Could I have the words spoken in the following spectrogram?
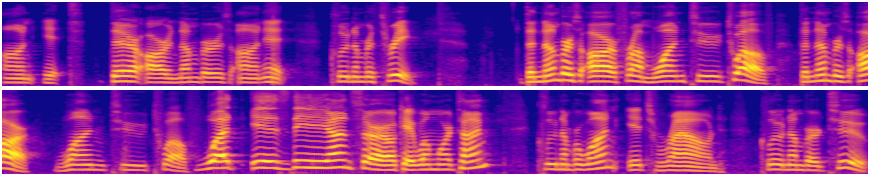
on it. There are numbers on it. Clue number three. The numbers are from 1 to 12. The numbers are 1 to 12. What is the answer? Okay, one more time. Clue number one, it's round. Clue number two,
